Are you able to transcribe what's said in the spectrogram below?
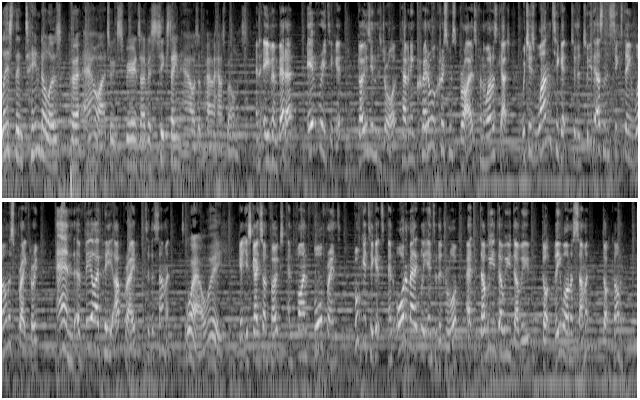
less than $10 per hour to experience over 16 hours of Powerhouse Wellness. And even better, every ticket goes in the draw to have an incredible Christmas prize from the Wellness Couch, which is one ticket to the 2016 Wellness Breakthrough and a VIP upgrade to the summit. Wowee. Get your skates on, folks, and find four friends, book your tickets, and automatically enter the draw at www.thewellnesssummit.com.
